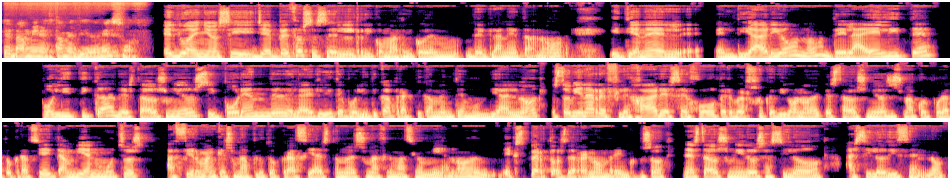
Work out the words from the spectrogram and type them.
que también está metido en eso. El dueño, sí, Jeff Bezos es el rico más rico del, del planeta, ¿no? Y tiene el, el diario, ¿no? De la élite política de Estados Unidos y por ende de la élite política prácticamente mundial, ¿no? Esto viene a reflejar ese juego perverso que digo, ¿no? De que Estados Unidos es una corporatocracia y también muchos afirman que es una plutocracia. Esto no es una afirmación mía, ¿no? Expertos de renombre, incluso en Estados Unidos así lo, así lo dicen, ¿no?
